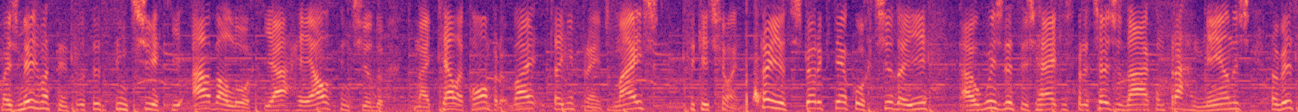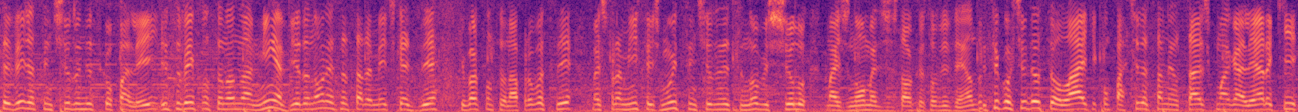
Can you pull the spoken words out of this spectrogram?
mas mesmo assim, se você sentir que há valor, que há real sentido naquela compra, vai, segue em frente, mas se questione. Então é isso, espero que tenha curtido aí alguns desses hacks para te ajudar a comprar menos. Talvez você veja sentido nisso que eu falei. Isso vem funcionando na minha vida, não necessariamente quer dizer que vai funcionar para você, mas para mim fez muito sentido nesse novo estilo mais nômade digital que eu estou vivendo. E se curtiu, dê o seu like, compartilha essa mensagem com uma galera que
